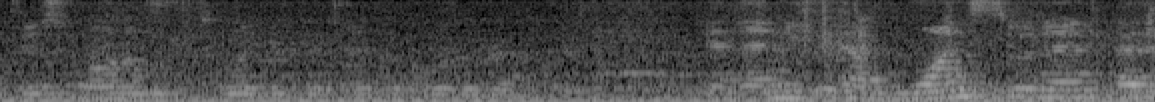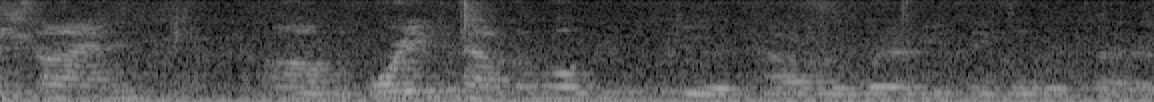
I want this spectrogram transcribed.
you just want them to look at the type of photograph. And then you can have one student at a time, um, or you can have the whole group do it, however, whatever you think will work better.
